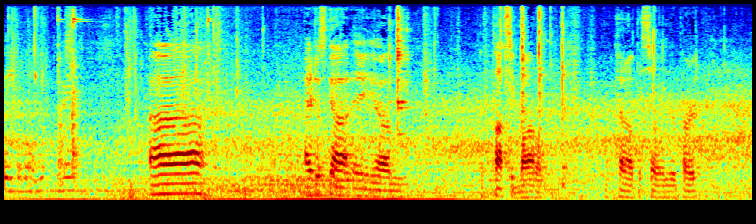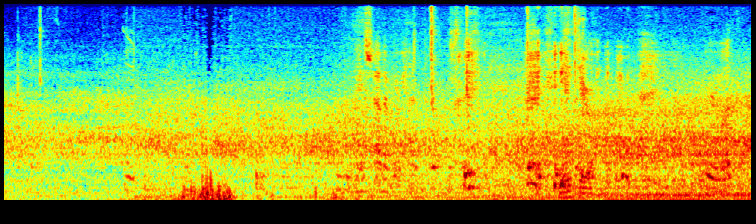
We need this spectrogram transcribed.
You the mold for it. Uh, I just got a, um, a plastic bottle. Cut out the cylinder part. A nice shot of your head. Thank you. You're welcome.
